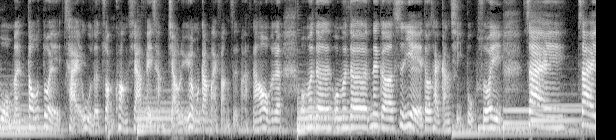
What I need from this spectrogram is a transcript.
我们都对财务的状况下非常焦虑，因为我们刚买房子嘛，然后我们的、我们的、我们的那个事业也都才刚起步，所以在在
